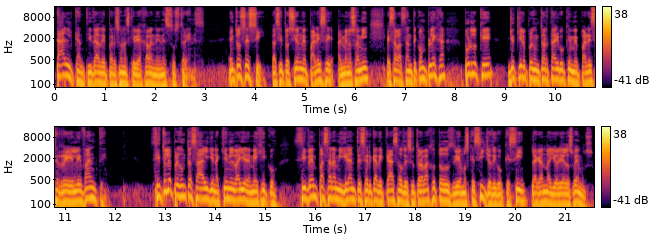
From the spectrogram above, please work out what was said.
tal cantidad de personas que viajaban en estos trenes. Entonces sí, la situación me parece, al menos a mí, está bastante compleja, por lo que yo quiero preguntarte algo que me parece relevante. Si tú le preguntas a alguien aquí en el Valle de México si ven pasar a migrantes cerca de casa o de su trabajo, todos diríamos que sí. Yo digo que sí, la gran mayoría los vemos.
